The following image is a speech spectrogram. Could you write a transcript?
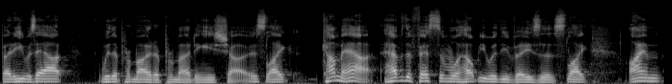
but he was out with a promoter promoting his shows. Like, come out, have the festival help you with your visas. Like, I'm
